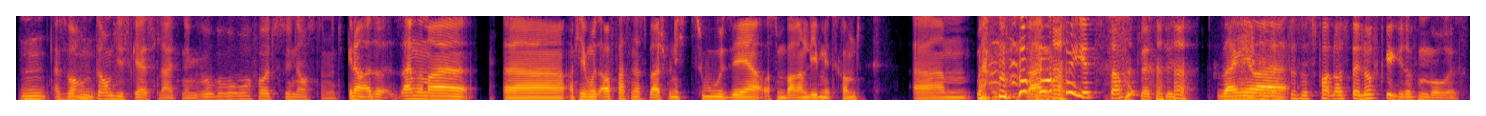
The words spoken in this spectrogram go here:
mh, Also warum, mh, warum dieses Gaslighting? Wo, wo, worauf wolltest du hinaus damit? Genau, also sagen wir mal, äh, okay, ich muss aufpassen, dass das Beispiel nicht zu sehr aus dem wahren Leben jetzt kommt. Ähm, sagen, jetzt doch plötzlich. sagen wir mal, dachte, das ist voll aus der Luft gegriffen, Moritz.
